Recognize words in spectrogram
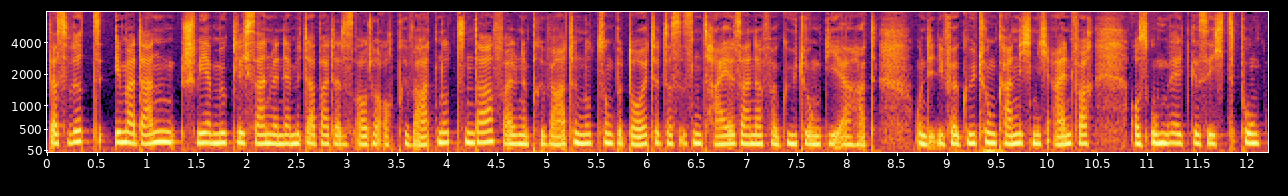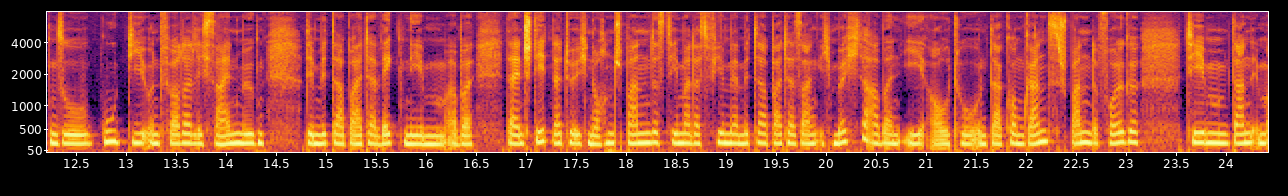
Das wird immer dann schwer möglich sein, wenn der Mitarbeiter das Auto auch privat nutzen darf, weil eine private Nutzung bedeutet, das ist ein Teil seiner Vergütung, die er hat. Und die Vergütung kann ich nicht einfach aus Umweltgesichtspunkten, so gut die und förderlich sein mögen, dem Mitarbeiter wegnehmen. Aber da entsteht natürlich noch ein spannendes Thema, dass viel mehr Mitarbeiter sagen, ich möchte aber ein E-Auto. Und da kommen ganz spannende Folgethemen dann im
